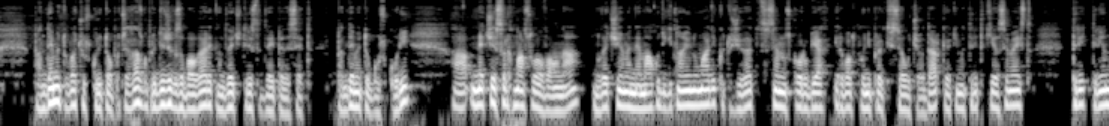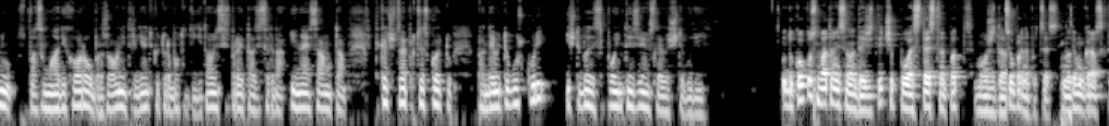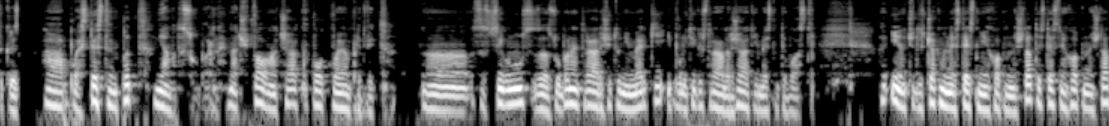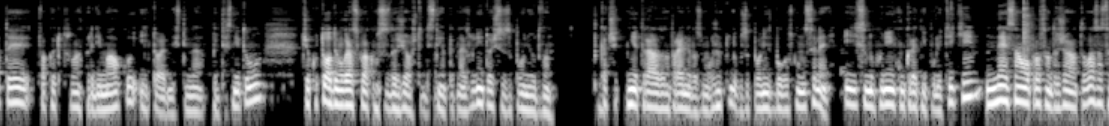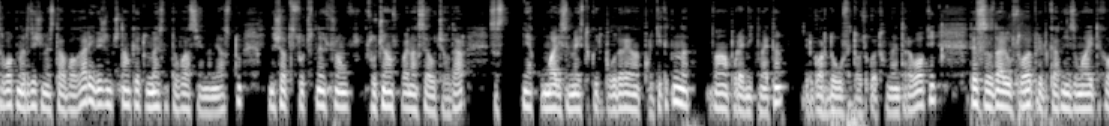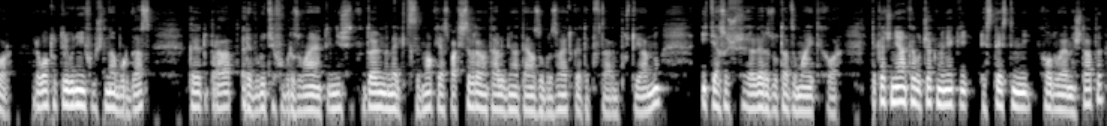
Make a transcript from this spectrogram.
Пандемията обаче ускори този процес. Аз го предвиждах за България на 2400-2050. Пандемията го ускори. А, не, че е свръхмасова вълна, но вече имаме немалко дигитални номади, които живеят. Съвсем наскоро бях и работя по едни проекти в село Чавдар, където има три такива семейства. Три, три, но това са млади хора, образовани, интелигенти, които работят дигитално и си справят тази среда. И не е само там. Така че това е процес, който пандемията го ускори и ще бъде се по-интензивен в следващите години. Доколко основателни са надеждите, че по естествен път може да се обърне процес на демографската криза? А, по естествен път няма да се обърне. Значи това означава какво, какво имам предвид със сигурност за да се обърне трябва решителни мерки и политики от страна на държавата и местните власти. Иначе да чакаме на естествения ход на нещата. Естественият ход на нещата е това, което споменах преди малко и то е наистина притеснително, че ако този демографски вакуум се задържи още 10-15 години, той ще се запълни отвън. Така че ние трябва да направим невъзможното да го запълним с българско население. И са необходими конкретни политики. Не е само въпрос на държавната власт, аз работя на различни места в България и виждам, че там, където местната власт е на място, нещата се случват. Не случайно, случайно споменах село Чавдар с няколко млади семейства, които благодарение на политиката на двама поредни кмета, Григор Долов е този, който в момента работи, те са създали условия привлекателни за младите хора. Работя 3 години в община Бургас, където правят революция в образованието. И ние ще дойдем на мерките след малко. Аз пак ще се върна на тази любима тема за образованието, която е повтарям постоянно. И тя също ще даде резултат за младите хора. Така че няма как да очакваме някакви естествени ходове на нещата.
